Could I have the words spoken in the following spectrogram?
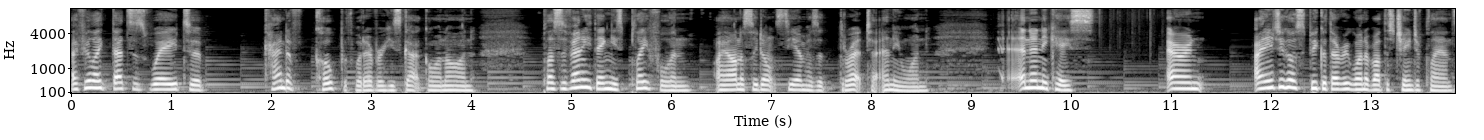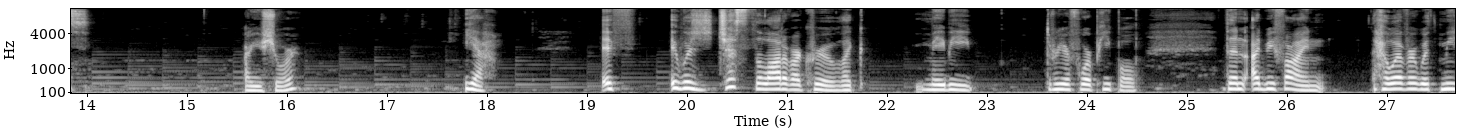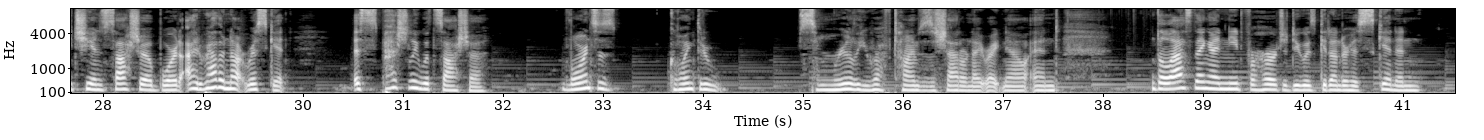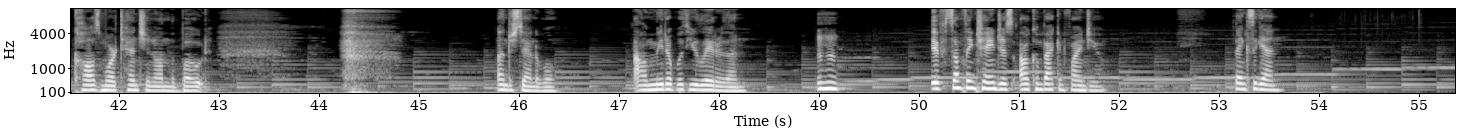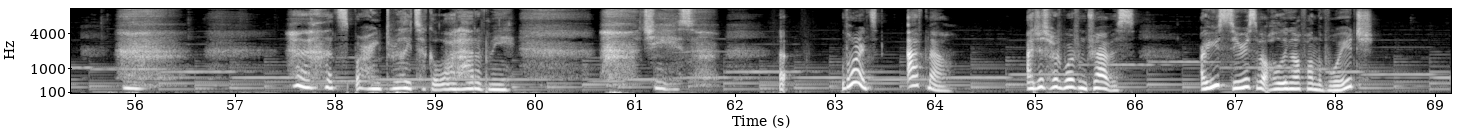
I feel like that's his way to kind of cope with whatever he's got going on. Plus, if anything, he's playful, and I honestly don't see him as a threat to anyone. In any case, Aaron, I need to go speak with everyone about this change of plans. Are you sure? Yeah, if it was just the lot of our crew, like maybe three or four people, then I'd be fine. However, with Michi and Sasha aboard, I'd rather not risk it. Especially with Sasha. Laurance is going through some really rough times as a Shadow Knight right now, and the last thing I need for her to do is get under his skin and cause more tension on the boat. Understandable. I'll meet up with you later then. Mm-hmm. If something changes, I'll come back and find you. Thanks again. that sparring really took a lot out of me. Jeez. Uh, Laurance, Aphmau. I just heard word from Travis. Are you serious about holding off on the voyage?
